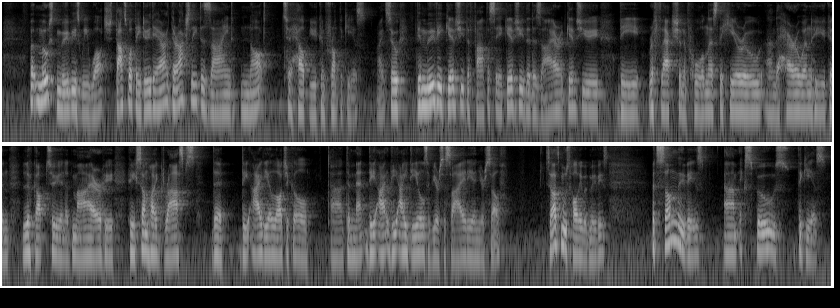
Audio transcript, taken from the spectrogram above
But most movies we watch, that's what they do. They are they're actually designed not to help you confront the gaze, right? So the movie gives you the fantasy, it gives you the desire, it gives you the reflection of wholeness, the hero and the heroine who you can look up to and admire, who who somehow grasps the the ideological uh, the the ideals of your society and yourself. So that's most Hollywood movies, but some movies um, expose the gaze,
